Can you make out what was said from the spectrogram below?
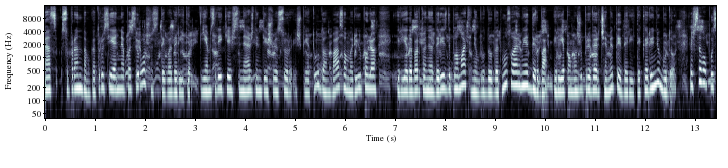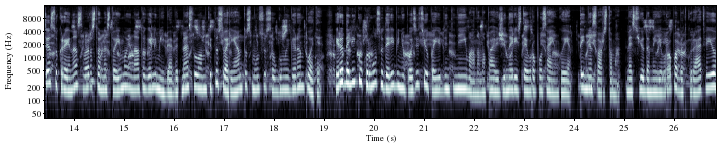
Mes suprantam, kad Rusija nepasiruošusi tai padaryti. Jiems reikia išsineždinti iš visur, iš pietų, Donbaso, Mariupolio ir jie dabar to nedarys diplomatiniu būdu, bet mūsų armija dirba ir jie pamažu priverčiami tai daryti kariniu būdu. Iš savo pusės Ukraina Ukraina svarsto nestojimo į NATO galimybę, bet mes siūlom kitus variantus mūsų saugumui garantuoti. Yra dalykų, kur mūsų darybinių pozicijų pajudinti neįmanoma, pavyzdžiui, narystė Europos Sąjungoje. Tai nesvarstoma. Mes judame į Europą, bet kuriuo atveju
